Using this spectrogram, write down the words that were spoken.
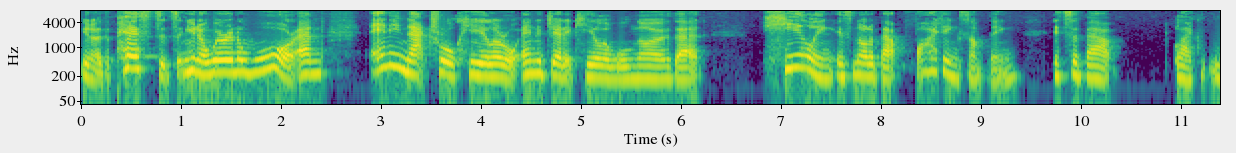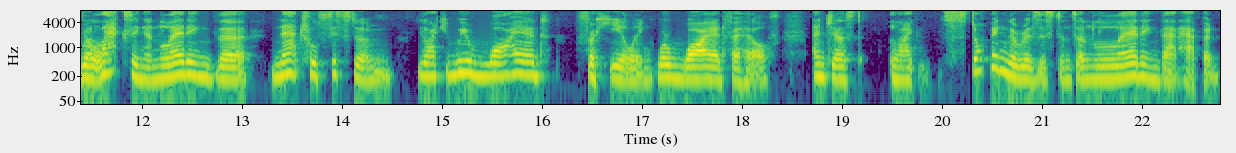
you know, the pests. It's you know we're in a war, and any natural healer or energetic healer will know that healing is not about fighting something. It's about like relaxing and letting the natural system like we're wired for healing. We're wired for health and just like stopping the resistance and letting that happen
